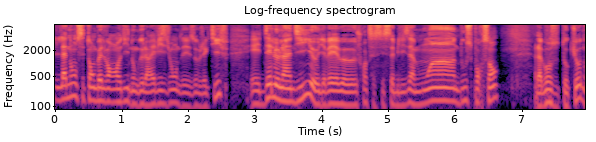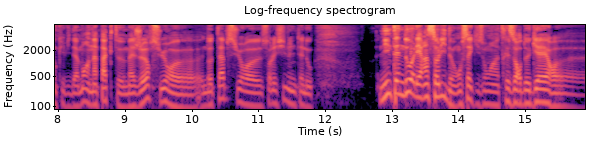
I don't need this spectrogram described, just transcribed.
l'annonce est tombée le vendredi, donc de la révision des objectifs. Et dès le lundi, euh, il y avait, euh, je crois que ça s'est stabilisé à moins 12% à la bourse de Tokyo. Donc évidemment, un impact majeur sur euh, notable sur euh, sur les chiffres de Nintendo. Nintendo a l'air insolide. On sait qu'ils ont un trésor de guerre euh,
